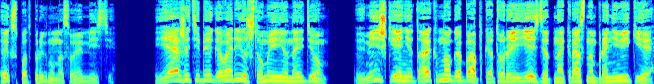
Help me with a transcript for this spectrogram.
Экс подпрыгнул на своем месте. «Я же тебе говорил, что мы ее найдем. В Мишке не так много баб, которые ездят на красном броневике».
